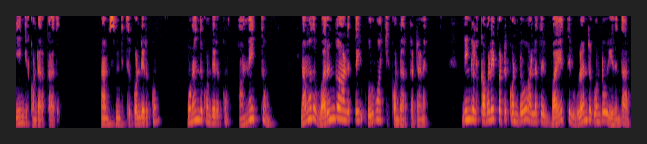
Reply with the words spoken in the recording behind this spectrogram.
இயங்கிக் கொண்டிருக்கிறது. நாம் சிந்தித்துக் கொண்டிருக்கும் உணர்ந்து கொண்டிருக்கும் அனைத்தும் நமது வருங்காலத்தை உருவாக்கி கொண்டிருக்கின்றன. நீங்கள் கவலைப்பட்டு கொண்டோ அல்லது பயத்தில் உழன்று கொண்டோ இருந்தால்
